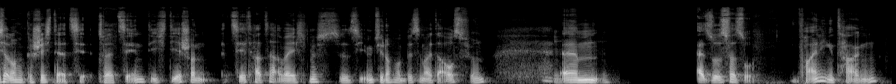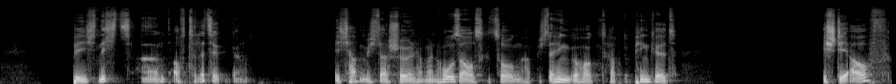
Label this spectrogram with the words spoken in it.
Ich habe noch eine Geschichte erzäh zu erzählen, die ich dir schon erzählt hatte, aber ich müsste sie irgendwie noch mal ein bisschen weiter ausführen. Ähm, Also es war so, vor einigen Tagen bin ich nichtsahnd auf Toilette gegangen. Ich habe mich da schön, habe meine Hose ausgezogen, habe mich da hingehockt, habe gepinkelt. Ich stehe auf,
